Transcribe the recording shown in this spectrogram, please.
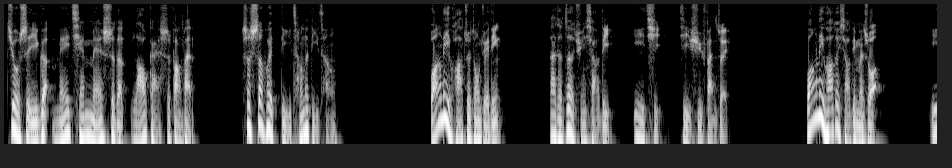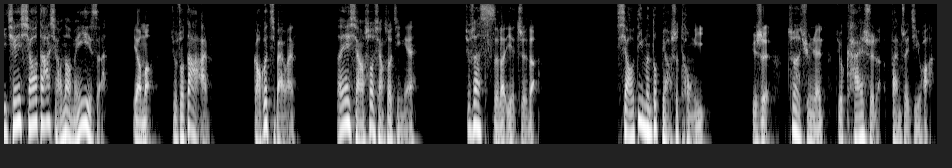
就是一个没钱没势的劳改释放犯，是社会底层的底层。王丽华最终决定带着这群小弟一起继续犯罪。王丽华对小弟们说：“以前小打小闹没意思，要么就做大案，搞个几百万，咱也享受享受几年，就算死了也值得。”小弟们都表示同意，于是这群人就开始了犯罪计划。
